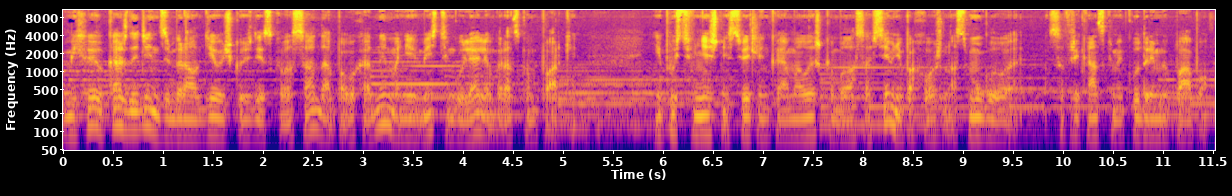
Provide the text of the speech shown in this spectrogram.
Михаил каждый день забирал девочку из детского сада, а по выходным они вместе гуляли в городском парке. И пусть внешне светленькая малышка была совсем не похожа на смуглого с африканскими кудрями папу,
